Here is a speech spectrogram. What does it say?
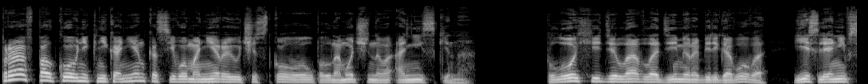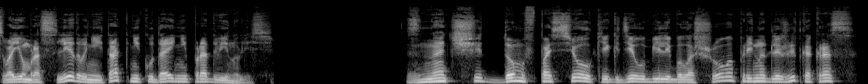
Прав полковник Никоненко с его манерой участкового уполномоченного Анискина. Плохи дела Владимира Берегового, если они в своем расследовании так никуда и не продвинулись. Значит, дом в поселке, где убили Балашова, принадлежит как раз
